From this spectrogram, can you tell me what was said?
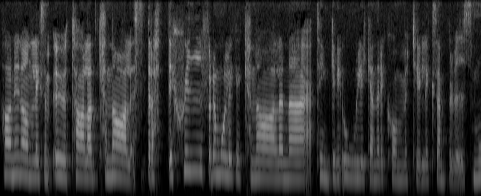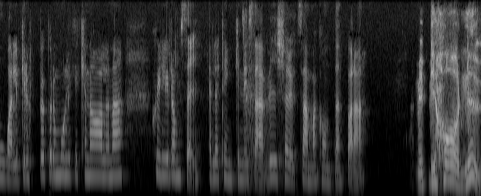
Har ni någon liksom uttalad kanalstrategi för de olika kanalerna? Tänker ni olika när det kommer till exempelvis målgrupper på de olika kanalerna? Skiljer de sig? Eller tänker ni så här, vi kör ut samma content bara? Men vi har nu,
